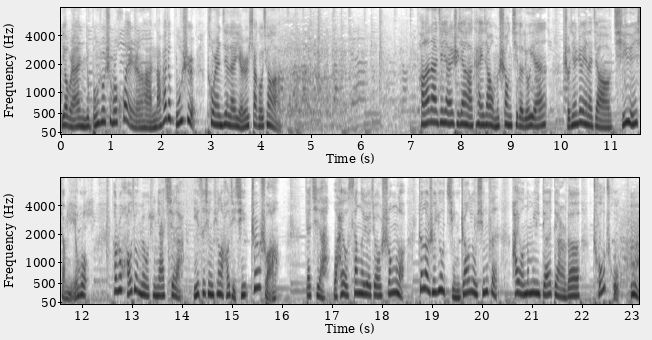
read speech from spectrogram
要不然你就甭说是不是坏人啊，哪怕就不是，突然进来也是吓够呛啊。好了，那接下来时间啊，看一下我们上期的留言。首先这位呢叫齐云小迷糊，他说好久没有听佳期了，一次性听了好几期，真爽。佳期啊，我还有三个月就要生了，真的是又紧张又兴奋，还有那么一点点的踌躇。嗯，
